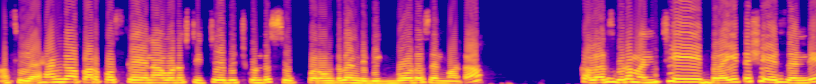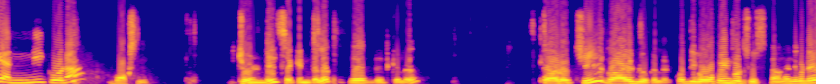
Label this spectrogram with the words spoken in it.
అసలు లెహంగా పర్పస్కి అయినా కూడా స్టిచ్ చేయించుకుంటే సూపర్ ఉంటదండి. బిగ్ బోర్డర్స్ అన్నమాట. కలర్స్ కూడా మంచి బ్రైట్ షేడ్స్ అండి. అన్ని కూడా బాక్స్ చూడండి second colour red colour third వచ్చి రాయల్ బ్లూ కలర్ కొద్దిగా ఓపెన్ కూడా చూస్తున్నాను. ఎందుకంటే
